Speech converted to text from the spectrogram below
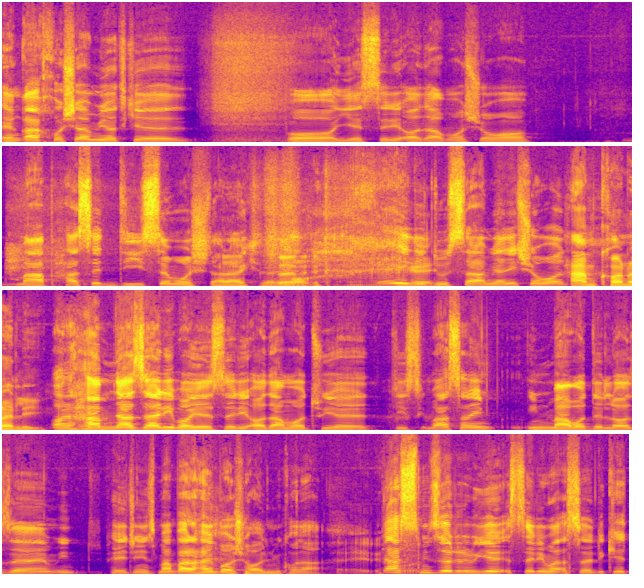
انقدر خوشم میاد که با یه سری آدما شما مبحث diss مشترک داره. خیلی. خیلی. دوست دارم. یعنی شما هم کانالی. آره هم نظری با یه سری آدما توی diss. مثلا این این مواد لازم این page اینستا. من برای همین باش حال می‌کنم. دست می‌ذاره روی یه سری مسائلی که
